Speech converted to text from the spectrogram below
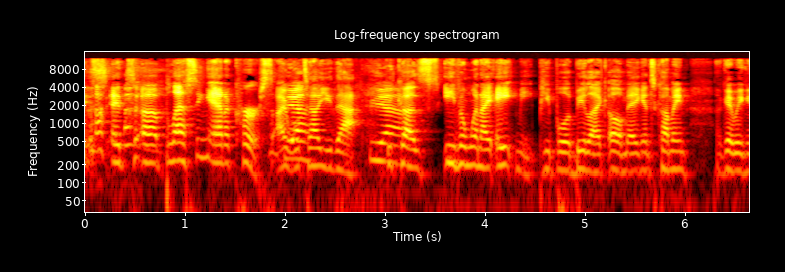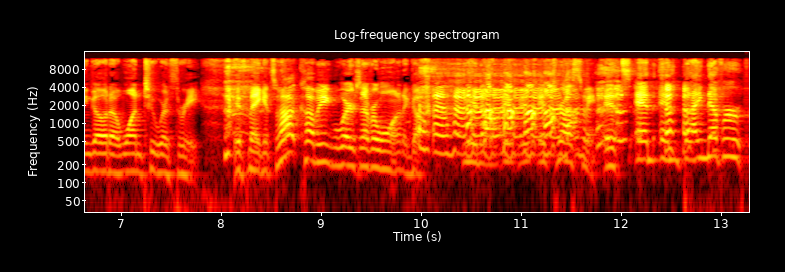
it's it's a blessing and a curse. I Yeah. will tell you that. Yeah. Because even when I ate meat, people would be like, "Oh, Megan's coming. Okay, we can go to one, two, or three. If Megan's not coming, where's everyone to go? You know, trust me. It's and and but I never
